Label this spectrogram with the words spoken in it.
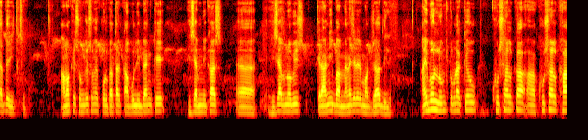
তাদের ইচ্ছে। আমাকে সঙ্গে সঙ্গে কলকাতার কাবুলি ব্যাংকে হিসাব নিকাশ হিসাব নবিশ কেরানি বা ম্যানেজারের মর্যাদা দিলে। আমি বললুম তোমরা কেউ খুশাল আহ, খুশাল খা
